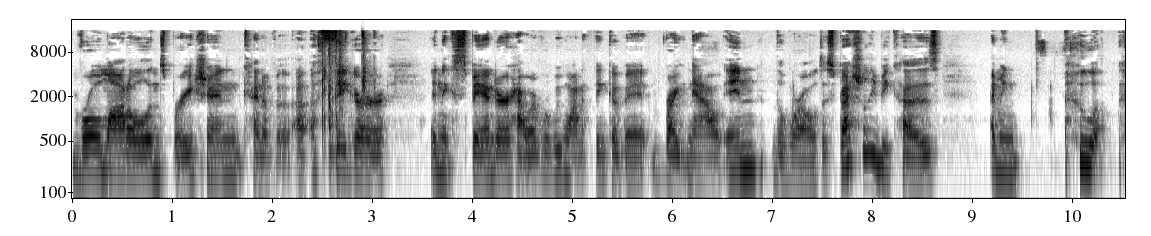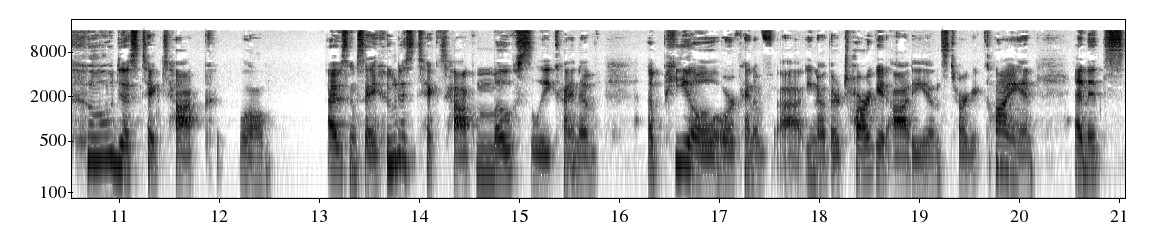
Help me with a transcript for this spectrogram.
role model, inspiration, kind of a, a figure, an expander, however we want to think of it right now in the world, especially because, I mean, who who does TikTok? Well, I was going to say who does TikTok mostly kind of appeal or kind of uh, you know their target audience, target client, and it's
